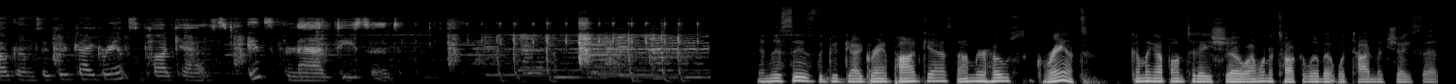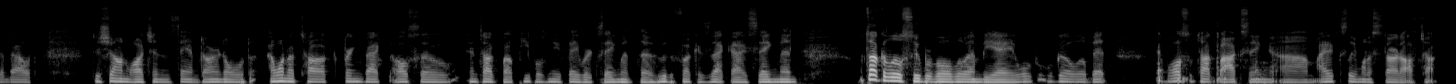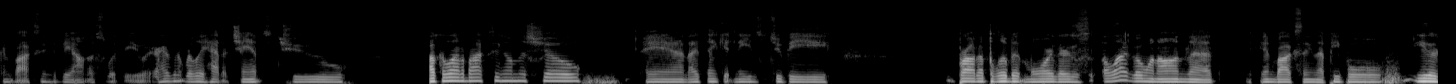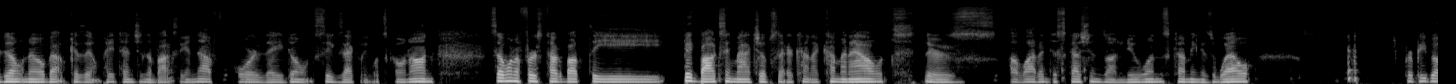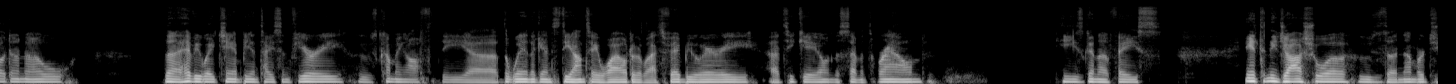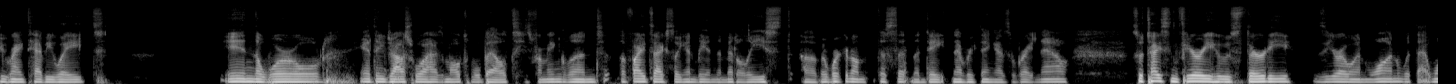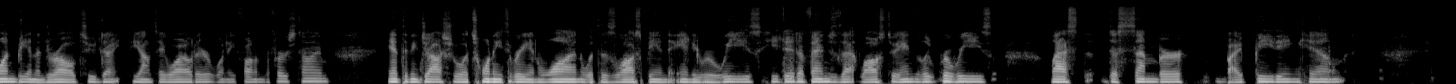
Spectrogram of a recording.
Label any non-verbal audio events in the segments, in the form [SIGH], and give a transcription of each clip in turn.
Welcome to Good Guy Grant's podcast. It's mad decent. And this is the Good Guy Grant podcast. I'm your host, Grant. Coming up on today's show, I want to talk a little bit what Todd McShay said about Deshaun Watson and Sam Darnold. I want to talk, bring back also, and talk about people's new favorite segment, the Who the Fuck is That Guy segment. We'll talk a little Super Bowl, a little NBA. We'll, we'll go a little bit. We'll also talk boxing. Um, I actually want to start off talking boxing, to be honest with you. I haven't really had a chance to talk a lot of boxing on this show, and I think it needs to be brought up a little bit more. There's a lot going on that in boxing that people either don't know about because they don't pay attention to boxing enough or they don't see exactly what's going on. So I want to first talk about the big boxing matchups that are kind of coming out. There's a lot of discussions on new ones coming as well. For people who don't know, the heavyweight champion Tyson Fury, who's coming off the uh, the win against Deontay Wilder last February, uh, TKO in the seventh round. He's gonna face Anthony Joshua, who's the number two ranked heavyweight in the world. Anthony Joshua has multiple belts. He's from England. The fight's actually going to be in the Middle East. Uh, they're working on the set and the date and everything as of right now. So Tyson Fury, who's 30, 0 and 1, with that one being a draw to De- Deontay Wilder when he fought him the first time. Anthony Joshua, 23 and 1, with his loss being to Andy Ruiz. He did avenge that loss to Andy Ruiz last December by beating him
